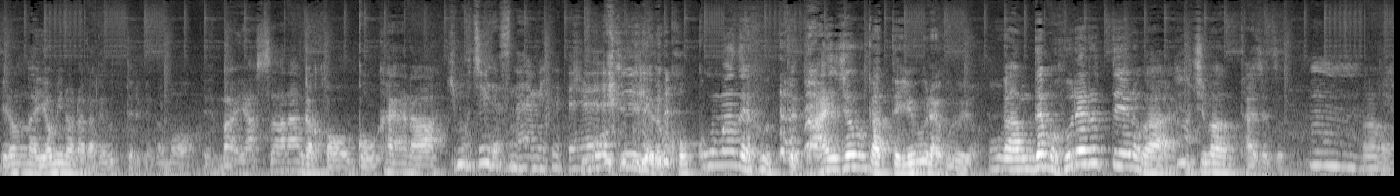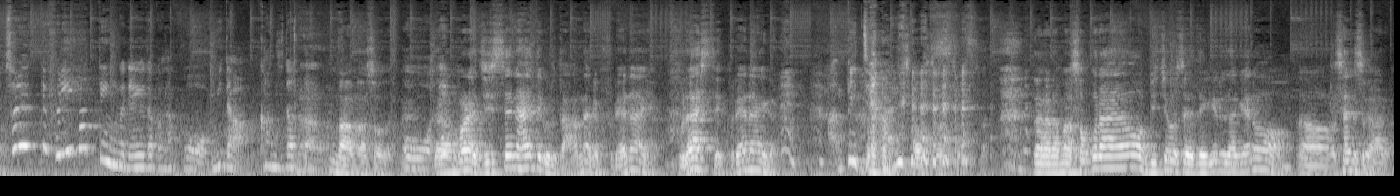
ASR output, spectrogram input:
いろんな読みの中で打ってるけども、まあ安はなんかこう豪快やな。気持ちいいですね見てて。気持ちいいけど ここまで振って大丈夫かっていうぐらい振るよ。でも振れるっていうのが一番大切、うん。うん。それってフリーティングで豊かなこう見た感じだった。まあまあそうだね。おだからこれ実戦に入ってくるとあんなに振れないよ。振らしてくれないから。あピッチャー。がねそうそうそうそう。だからまあそこら辺を微調整できるだけの、うんセンスがあるか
